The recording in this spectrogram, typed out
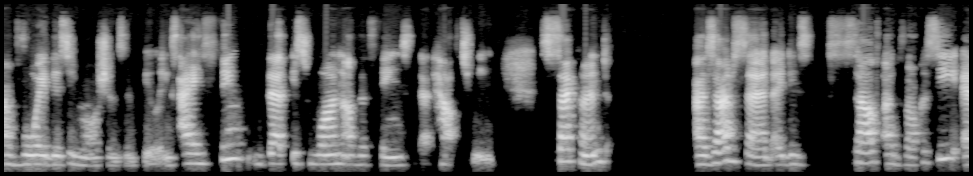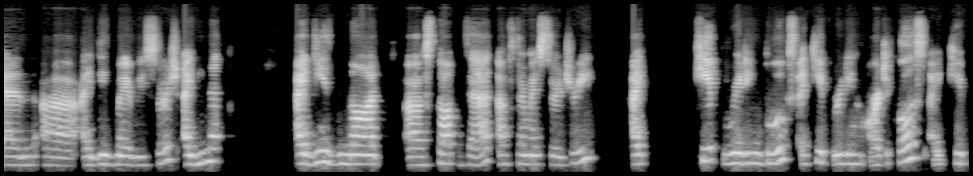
avoid these emotions and feelings. I think that is one of the things that helped me. Second, as I've said, I did self advocacy and uh, I did my research. I did not, I did not uh, stop that after my surgery. I keep reading books. I keep reading articles. I keep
